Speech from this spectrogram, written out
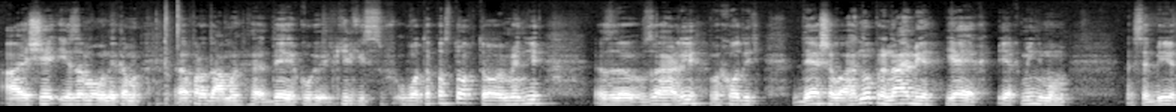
а ще і замовникам е, продам деяку кількість фотопосток, то мені взагалі виходить дешево. Ну, принаймні, я як, як мінімум собі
